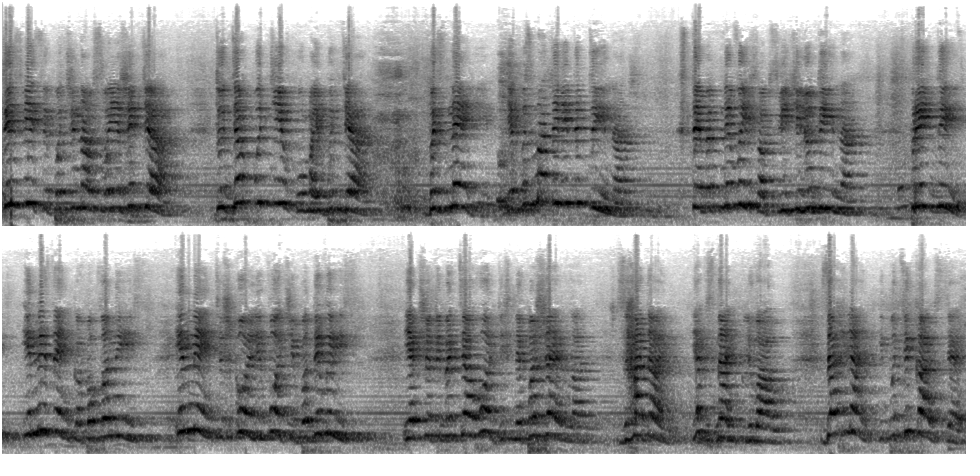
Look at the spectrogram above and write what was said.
Ти звідси починав своє життя. Тут взяв путівку майбуття. Без неї, як без матері дитина, з тебе б не вийшла в світі людина. Прийди і низенько поклонись, і ненці школі в очі подивись. Якщо тебе ця гордість не пожерла, згадай, як знань клював. Заглянь і поцікався,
